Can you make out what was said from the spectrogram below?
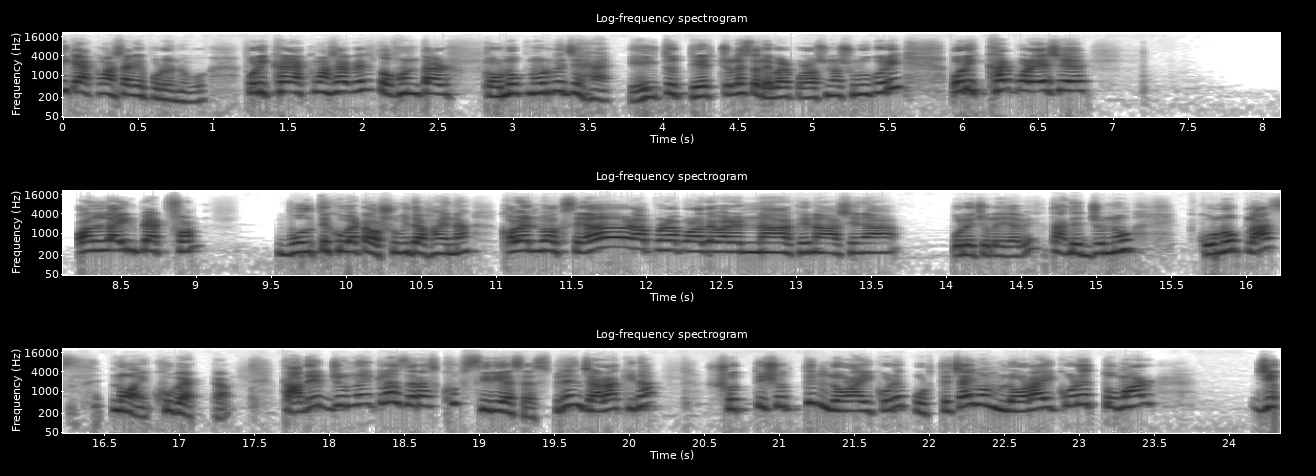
ঠিক এক মাস আগে পড়ে নেব। পরীক্ষার এক মাস আগে তখন তার টনক নড়বে যে হ্যাঁ এই তো ডেট চলে এসে এবার পড়াশোনা শুরু করি। পরীক্ষার পরে এসে অনলাইন প্ল্যাটফর্ম বলতে খুব একটা অসুবিধা হয় না। কমেন্ট বক্সে আর আপনারা পড়াতে পারেন না কেনা আসে না, বলে চলে যাবে। তাদের জন্য কোনো ক্লাস নয়, খুব একটা। তাদের জন্যই ক্লাস যারা খুব সিরিয়াস অ্যাসপিরেন্ট যারা কিনা সত্যি সত্যি লড়াই করে পড়তে চায় এবং লড়াই করে তোমার যে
